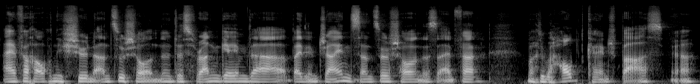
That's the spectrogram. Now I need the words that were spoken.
einfach auch nicht schön anzuschauen. Ne? Das Run-Game da bei den Giants anzuschauen, ist einfach, macht überhaupt keinen Spaß, ja.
